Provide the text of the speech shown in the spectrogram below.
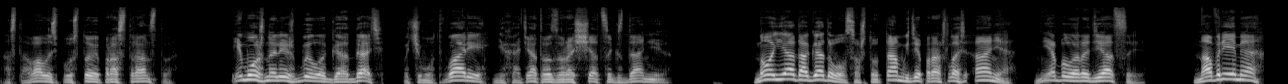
оставалось пустое пространство. И можно лишь было гадать, почему твари не хотят возвращаться к зданию. Но я догадывался, что там, где прошлась Аня, не было радиации. На время,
